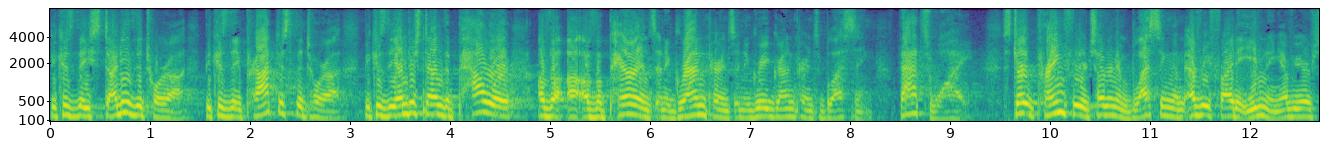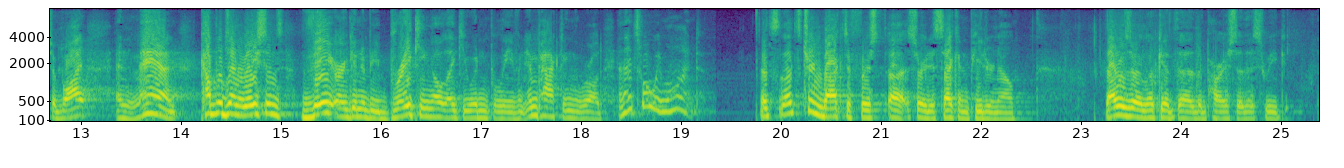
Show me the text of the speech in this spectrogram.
because they study the Torah, because they practice the Torah, because they understand the power of a, of a parent's and a grandparent's and a great grandparent's blessing. That's why. Start praying for your children and blessing them every Friday evening, every Erev Shabbat. And man, a couple generations, they are going to be breaking out like you wouldn't believe and impacting the world. And that's what we want. Let's, let's turn back to first, uh, sorry, to Second Peter now. That was our look at the, the parsha this week.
